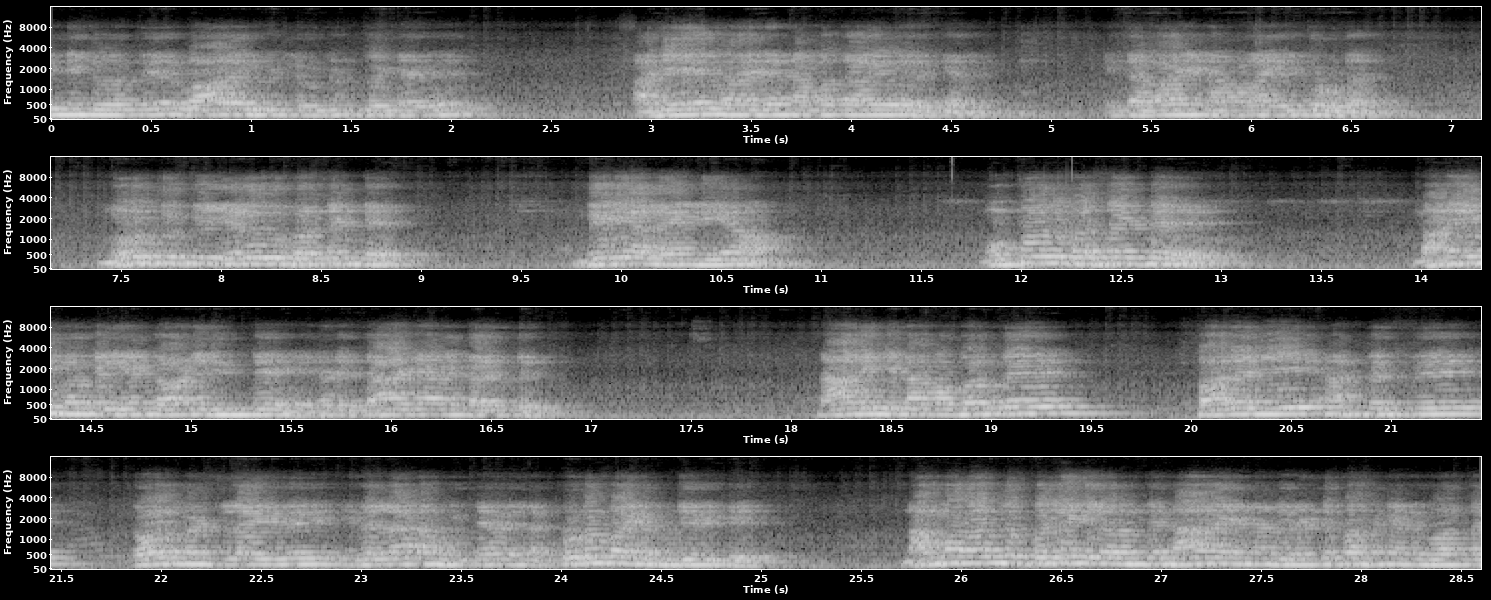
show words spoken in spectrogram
இன்னைக்கு வந்து வாழை வீட்டில் விட்டுட்டு போயிட்டாரு. அதே மாதிரி நம்ம தலைவர் இருக்காரு. இந்த மாதிரி நம்மலாம் இருக்கக்கூடாது. நூற்றுக்கு எழுபது பர்சன்ட் மீடியா லைன்லையும் முப்பது பர்சன்ட் மனைவி மக்களையும் கவனிச்சுட்டு என்னுடைய தாழ்மையான கருத்து? நாளைக்கு நமக்கு வந்து பதவி அந்தஸ்து கவர்மெண்ட்ல இது இதெல்லாம் நமக்கு தேவையில்லை. குடும்பம் எப்படி இருக்கு. நம்ம வந்து பிள்ளைகளை வந்து நானும் என்னுடைய ரெண்டு பசங்க எனக்கு வந்த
